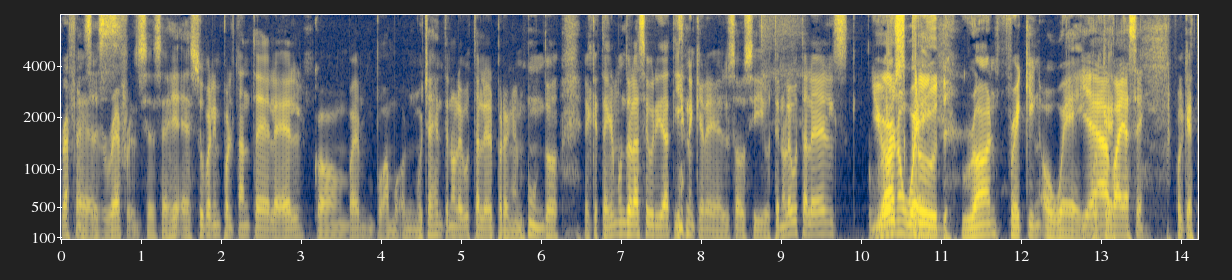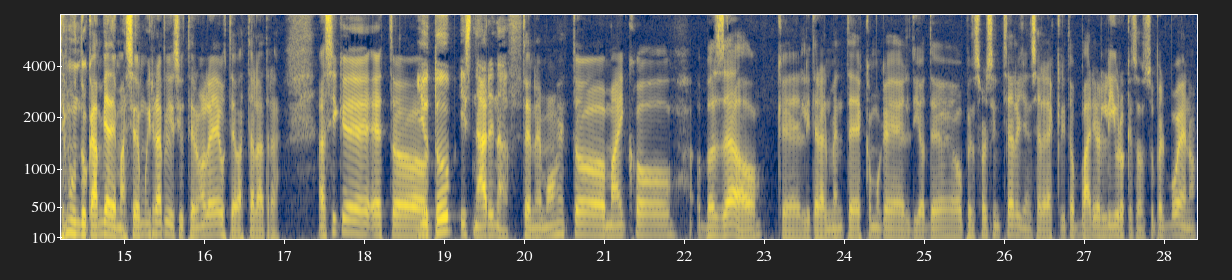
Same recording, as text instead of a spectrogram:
References. eh, references. Es es súper importante leer con... Bueno, mucha gente no le gusta leer, pero en el mundo... El que está en el mundo de la seguridad tiene que leer. So, si usted no le gusta leer, You're run away. screwed. Run freaking away. Ya, porque, váyase. porque este mundo cambia demasiado muy rápido y si usted no lee, usted va a estar atrás. Así que esto... YouTube is not enough. Tenemos esto Michael Bazzell, que literalmente es como que el dios de Open Source Intelligence. Él ha escrito varios libros que son súper buenos,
